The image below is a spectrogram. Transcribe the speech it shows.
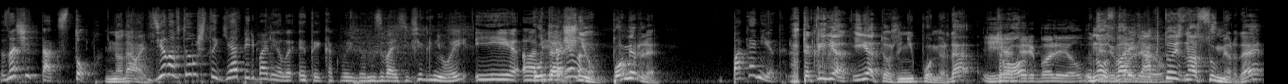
Значит так, стоп. Ну, давайте. Дело в том, что я переболела этой, как вы ее называете, фигней. И, переболела- Уточню, померли? Пока нет. Так и я, и я тоже не помер, да? И я переболел, Ну, смотрите, а кто из нас умер, да?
